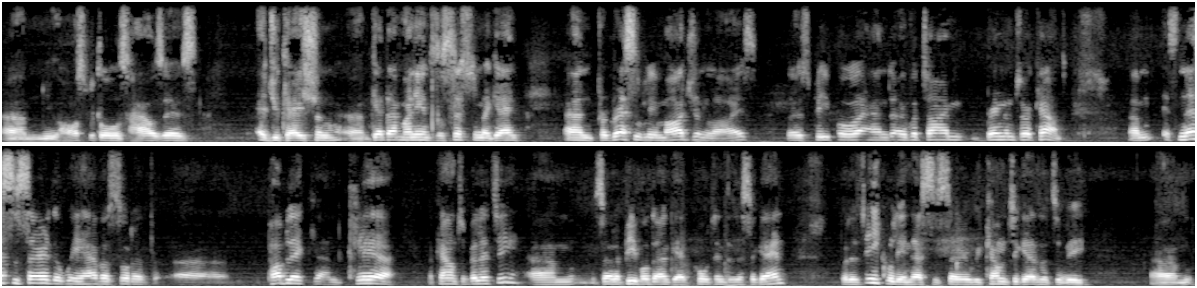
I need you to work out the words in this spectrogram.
um, new hospitals, houses, education, uh, get that money into the system again, and progressively marginalize those people and over time bring them to account. Um, it's necessary that we have a sort of uh, public and clear accountability um, so that people don't get caught into this again. But it's equally necessary we come together to be um,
